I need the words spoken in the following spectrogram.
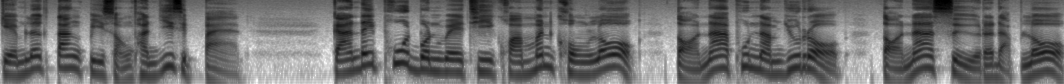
เกมเลือกตั้งปี 2028 การได้พูดบนเวทีความมั่นคงโลก ต่อหน้าผู้นำยุโรป ต่อหน้าสื่อระดับโลก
